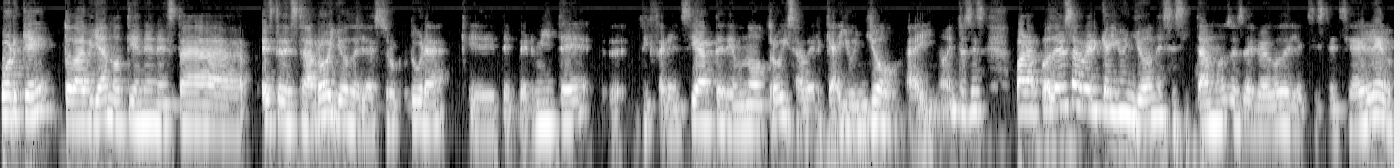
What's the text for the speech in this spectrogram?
porque todavía no tienen esta, este desarrollo de la estructura que te permite eh, diferenciarte de un otro y saber que hay un yo ahí, ¿no? Entonces, para poder saber que hay un yo necesitamos desde luego de la existencia del ego.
